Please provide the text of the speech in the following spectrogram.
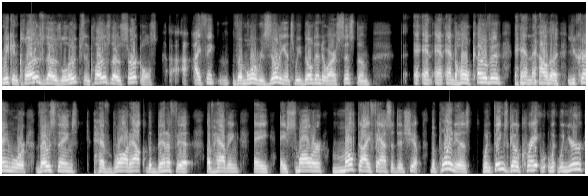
we can close those loops and close those circles, I think the more resilience we build into our system, and and and the whole COVID and now the Ukraine war, those things have brought out the benefit of having a a smaller, multifaceted ship. The point is when things go crazy, when you're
